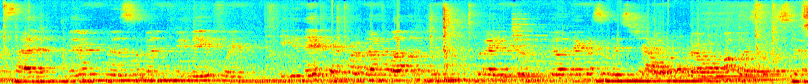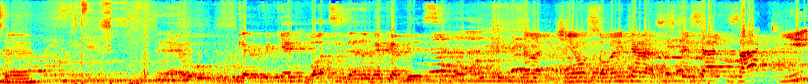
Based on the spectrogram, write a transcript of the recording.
mensagem, o primeiro pensamento que me veio foi: ele deve ter acordado lá no dia por aí pela pega celestial, para alguma coisa que você. É, eu quero ver quem é que bota essa ideia na minha cabeça. Não, ele tinha um sonho que era se especializar aqui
